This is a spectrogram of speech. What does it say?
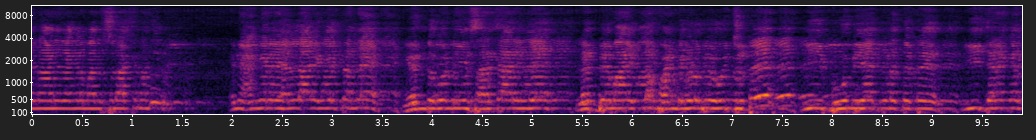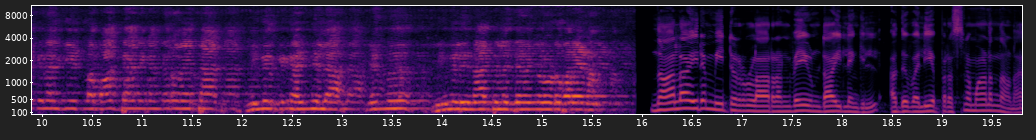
എന്നാണ് ഞങ്ങൾ മനസ്സിലാക്കുന്നത്. ഇനി അങ്ങനെയല്ല എങ്കിൽ തന്നെ എന്തുകൊണ്ട് ഈ സർക്കാരിന്റെ ലഭ്യമായിട്ടുള്ള ഫണ്ടുകൾ ഉപയോഗിച്ചിട്ട് ഈ ഭൂമി ഏറ്റെടുത്തിട്ട് ഈ ജനങ്ങൾക്ക് നൽകിയിട്ടുള്ള വാഗ്ദാനങ്ങൾ നിറവേറ്റാൻ നിങ്ങൾക്ക് കഴിഞ്ഞില്ല എന്ന് നിങ്ങൾ ഈ നാട്ടിലെ ജനങ്ങളോട് പറയണം. നാലായിരം മീറ്ററുള്ള റൺവേ ഉണ്ടായില്ലെങ്കിൽ അത് വലിയ പ്രശ്നമാണെന്നാണ്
